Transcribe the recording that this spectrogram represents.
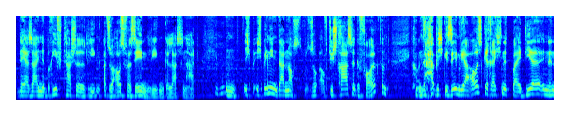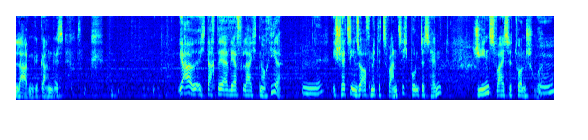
der seine Brieftasche liegen, also aus Versehen liegen gelassen hat. Ich, ich bin ihm dann noch so auf die Straße gefolgt und, und da habe ich gesehen, wie er ausgerechnet bei dir in den Laden gegangen ist. Ja, ich dachte, er wäre vielleicht noch hier. Ich schätze ihn so auf Mitte 20, buntes Hemd, Jeans, weiße Turnschuhe.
